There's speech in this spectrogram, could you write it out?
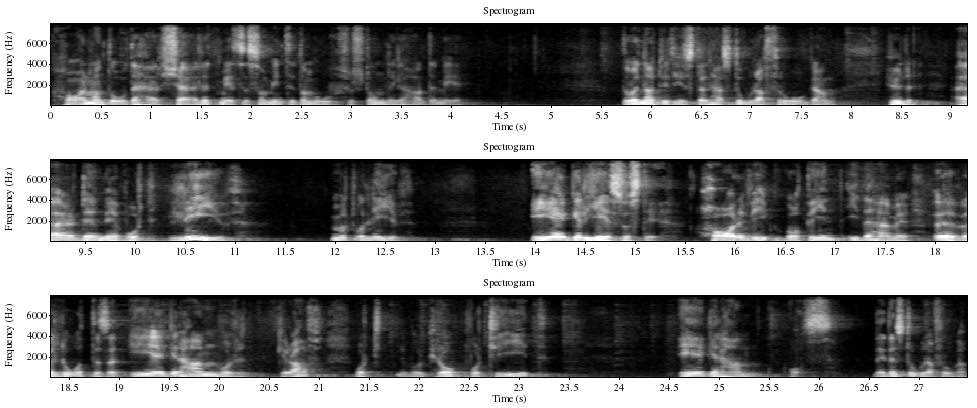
har man då det här kärlet med sig som inte de oförståndiga hade med? Då är naturligtvis den här stora frågan, hur är det med vårt liv? Med vårt liv? Äger Jesus det? Har vi gått in i det här med överlåtelsen? Äger han vår kraft, vår, vår kropp, vår tid? Äger han oss? Det är den stora frågan.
